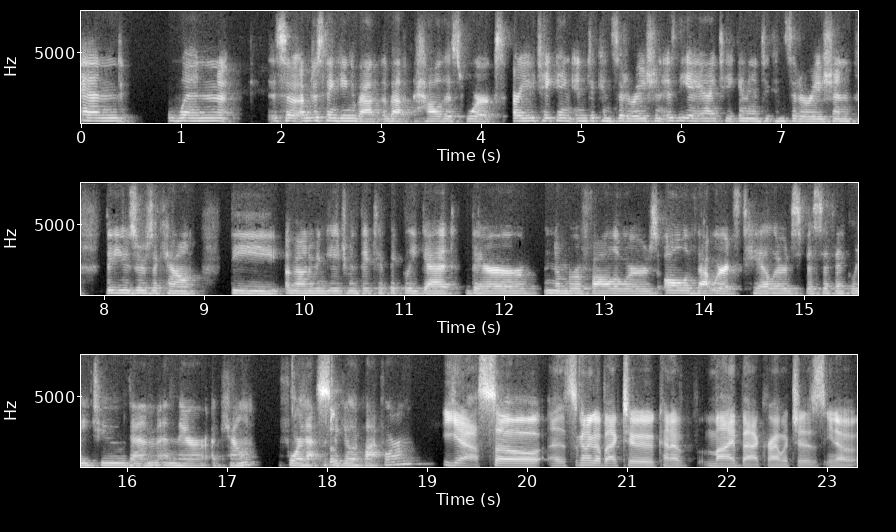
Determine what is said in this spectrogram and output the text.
And when so I'm just thinking about about how this works. Are you taking into consideration? Is the AI taken into consideration the user's account, the amount of engagement they typically get, their number of followers, all of that, where it's tailored specifically to them and their account for that particular so, platform? Yeah, so uh, it's going to go back to kind of my background, which is, you know,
